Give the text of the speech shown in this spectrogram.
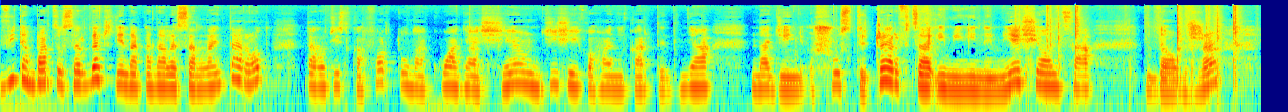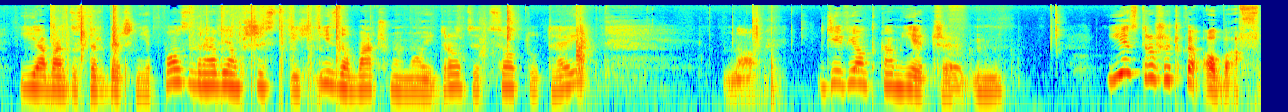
Witam bardzo serdecznie na kanale Sunline Tarot. Tarociska Fortuna kłania się dzisiaj, kochani, karty dnia na dzień 6 czerwca, imieniny miesiąca. Dobrze. Ja bardzo serdecznie pozdrawiam wszystkich i zobaczmy, moi drodzy, co tutaj. No, dziewiątka mieczy. Jest troszeczkę obaw.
